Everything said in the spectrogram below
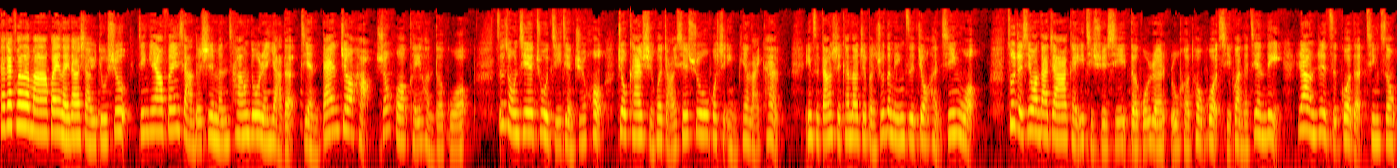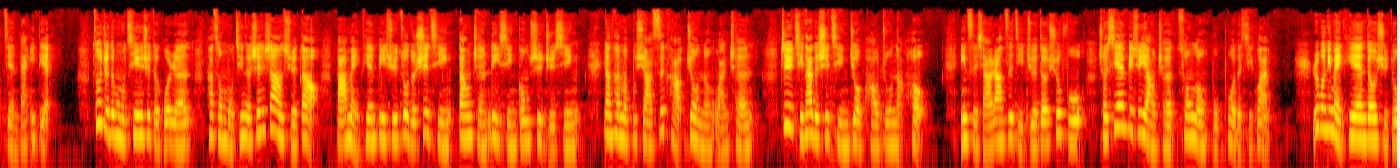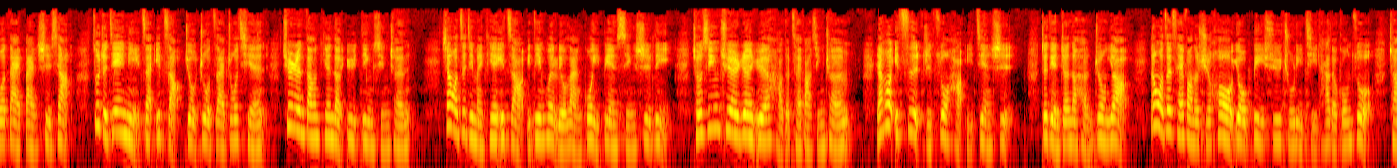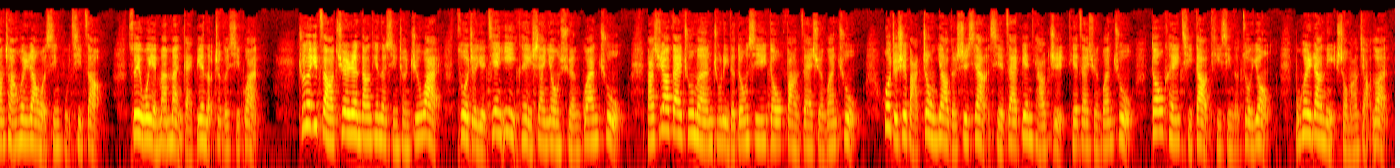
大家快乐吗？欢迎来到小鱼读书。今天要分享的是门仓多人雅的《简单就好，生活可以很德国》。自从接触极简之后，就开始会找一些书或是影片来看，因此当时看到这本书的名字就很吸引我。作者希望大家可以一起学习德国人如何透过习惯的建立，让日子过得轻松简单一点。作者的母亲是德国人，他从母亲的身上学到，把每天必须做的事情当成例行公事执行，让他们不需要思考就能完成。至于其他的事情就抛诸脑后。因此，想要让自己觉得舒服，首先必须养成从容不迫的习惯。如果你每天都有许多待办事项，作者建议你在一早就坐在桌前，确认当天的预定行程。像我自己每天一早一定会浏览过一遍行事历，重新确认约好的采访行程，然后一次只做好一件事，这点真的很重要。当我在采访的时候，又必须处理其他的工作，常常会让我心浮气躁，所以我也慢慢改变了这个习惯。除了一早确认当天的行程之外，作者也建议可以善用玄关处，把需要带出门处理的东西都放在玄关处，或者是把重要的事项写在便条纸贴在玄关处，都可以起到提醒的作用，不会让你手忙脚乱。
